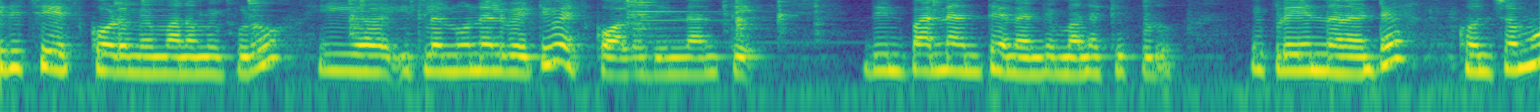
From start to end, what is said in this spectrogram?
ఇది చేసుకోవడమే మనం ఇప్పుడు. ఇక ఇట్లా నూనెలు పెట్టి పెట్టుకోవాలి దీన్ని అంతే. దీని పని అంతేనండి మనకి ఇప్పుడు ఏందనంటే కొంచెము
